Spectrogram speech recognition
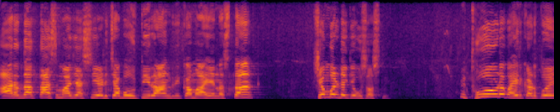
अर्धा तास माझ्या शेडच्या भोवती रान रिकामा आहे नसता शंभर टक्के ऊस असतोय. मी थोडं बाहेर काढतोय.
